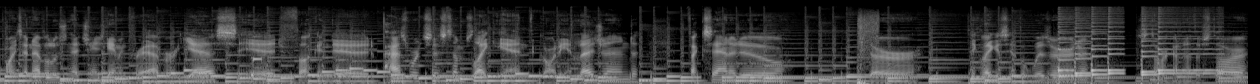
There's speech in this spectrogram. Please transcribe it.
Save points, an evolution that changed gaming forever. Yes, it fucking did. Password systems like in Guardian Legend, Faxanadu, their Think Legacy of the Wizard, Star got another star,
